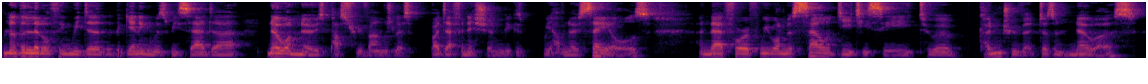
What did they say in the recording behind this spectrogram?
another little thing we did at the beginning was we said uh, no one knows Pasta Evangelist by definition because we have no sales, and therefore, if we want to sell DTC to a country that doesn't know us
